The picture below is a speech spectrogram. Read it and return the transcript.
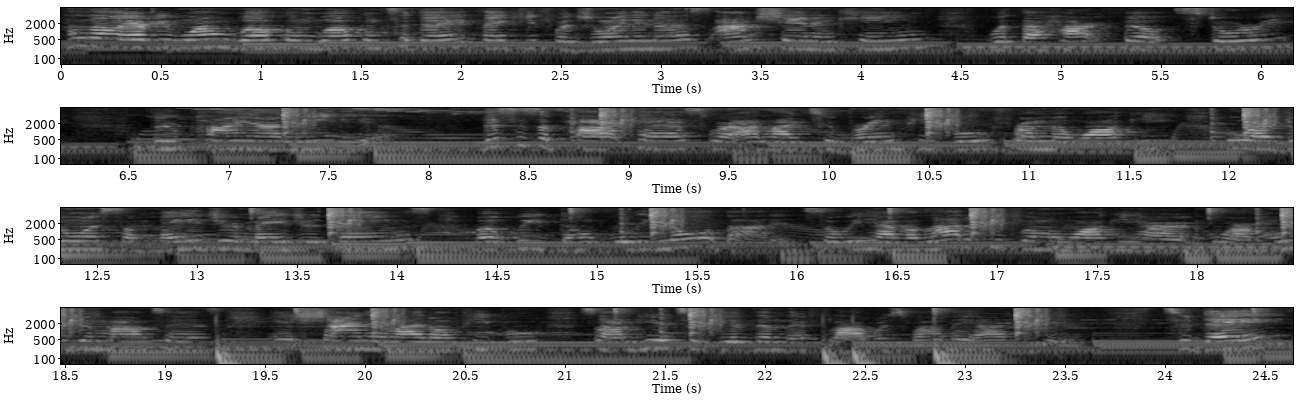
Hello, everyone. Welcome, welcome today. Thank you for joining us. I'm Shannon King with a heartfelt story through Pion Media. This is a podcast where I like to bring people from Milwaukee who are doing some major, major things, but we don't really know about it. So we have a lot of people in Milwaukee who are, who are moving mountains and shining light on people. So I'm here to give them their flowers while they are here. Today,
